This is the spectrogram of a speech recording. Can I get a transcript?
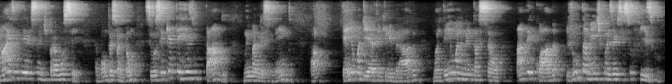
mais interessante para você, tá bom, pessoal? Então, se você quer ter resultado no emagrecimento, tá? tenha uma dieta equilibrada, mantenha uma alimentação adequada, juntamente com exercício físico.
